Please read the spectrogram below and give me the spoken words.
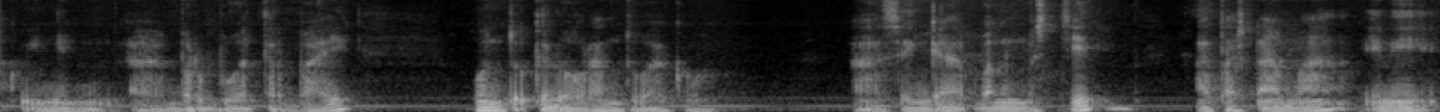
aku ingin uh, berbuat terbaik untuk kedua orang tuaku. Uh, sehingga bangun masjid atas nama ini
